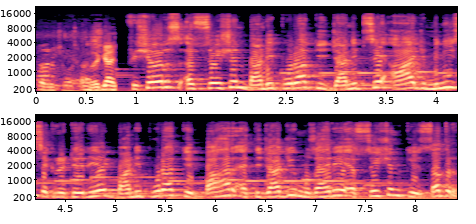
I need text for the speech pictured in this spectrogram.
پٮ۪ٹھ فشرس ایسوسیشن بانڈی پورہ کی جانب سے آج منی سیکرٹریٹ بانڈی پورہ کے باہر احتجاجی مظاہرے ایسوسیشن کے صدر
